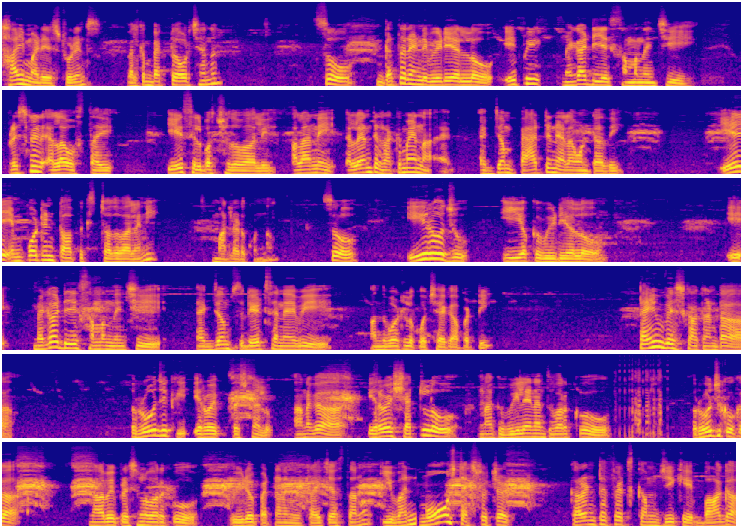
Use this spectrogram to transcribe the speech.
Hi my dear students welcome back to our channel so గత రెండు వీడియోల్లో AP mega డిఎస్కి సంబంధించి ప్రశ్నలు ఎలా వస్తాయి ఏ సిలబస్ చదవాలి అలానే ఎలాంటి రకమైన ఎగ్జామ్ ప్యాటర్న్ ఎలా ఉంటుంది ఏ ఇంపార్టెంట్ టాపిక్స్ చదవాలని మాట్లాడుకున్నాం సో ఈరోజు ఈ యొక్క వీడియోలో ఈ మెగా డిఎస్కి సంబంధించి ఎగ్జామ్స్ డేట్స్ అనేవి అందుబాటులోకి వచ్చాయి కాబట్టి టైం వేస్ట్ కాకుండా రోజుకి ఇరవై ప్రశ్నలు. అనగా ఇరవై షర్ట్లు నాకు వీలైనంత వరకు రోజుకు ఒక నలభై ప్రశ్నల వరకు వీడియో పెట్టడానికి ట్రై చేస్తాను. ఇవన్నీ most expected current affairs cum GK బాగా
